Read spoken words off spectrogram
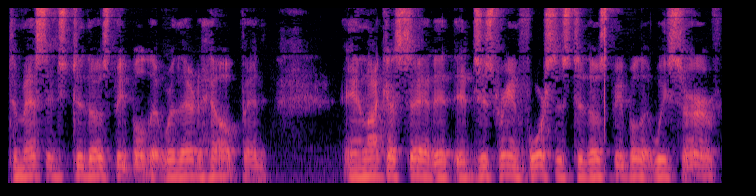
to message to those people that we're there to help and and like I said, it, it just reinforces to those people that we serve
